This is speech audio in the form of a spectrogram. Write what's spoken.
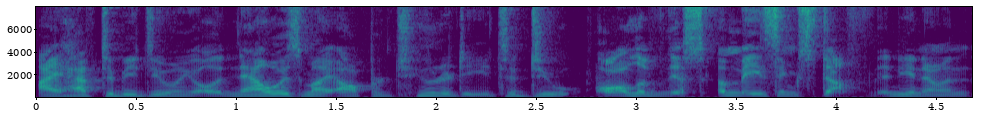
I have to be doing. all Now is my opportunity to do all of this amazing stuff, and you know, and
